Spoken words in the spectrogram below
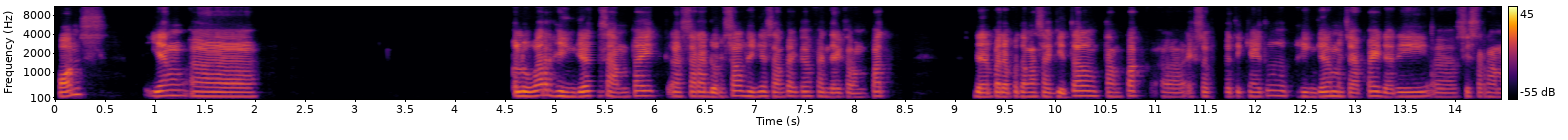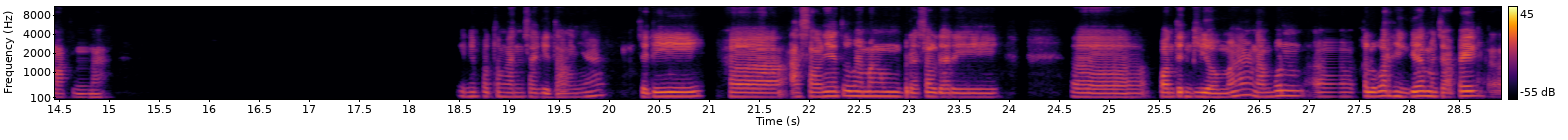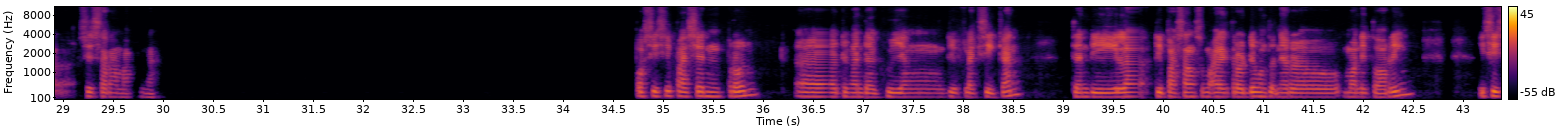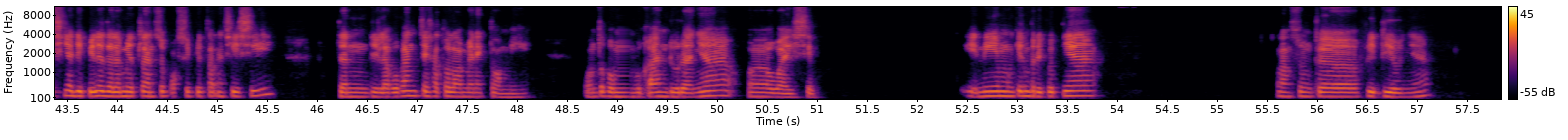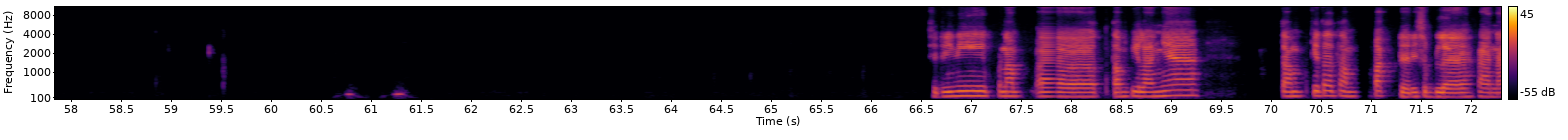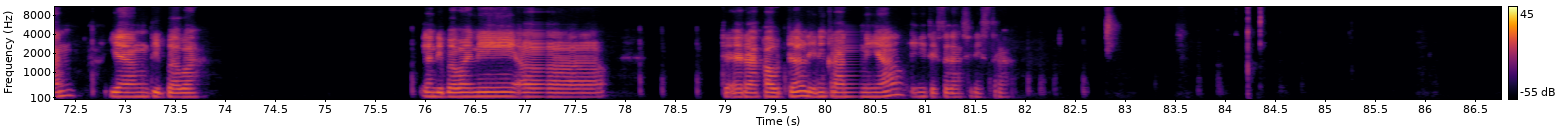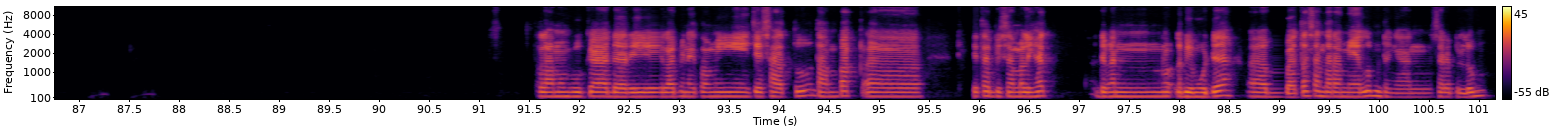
pons yang uh, keluar hingga sampai uh, secara dorsal hingga sampai ke ventricle 4 dan pada potongan sagital tampak uh, eksopetiknya itu hingga mencapai dari uh, sisterna magna. Ini potongan sagitalnya. Jadi asalnya itu memang berasal dari uh, pontin glioma, namun keluar hingga mencapai uh, sisterna magna. Posisi pasien prone uh, dengan dagu yang difleksikan dan dipasang semua elektroda untuk neuromonitoring. Isisinya dipilih dalam midline suboccipital incisi dan dilakukan C1 laminectomy. Untuk pembukaan duranya uh, Y-shape. Ini mungkin berikutnya langsung ke videonya. Jadi ini penamp, uh, tampilannya tam, kita tampak dari sebelah kanan yang di bawah yang di bawah ini uh, daerah kaudal, ini kranial, ini dextra dan sinistra. Setelah membuka dari laminektomi C1, tampak uh, kita bisa melihat dengan lebih mudah uh, batas antara myelum dengan cerebellum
